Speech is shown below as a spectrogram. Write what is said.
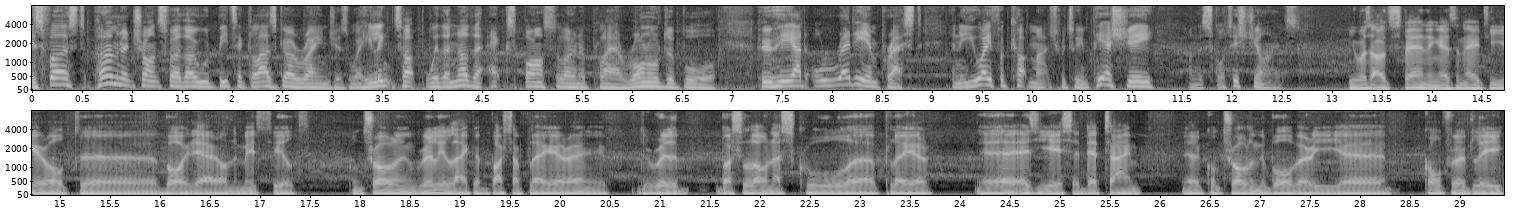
His first permanent transfer, though, would be to Glasgow Rangers, where he linked up with another ex Barcelona player, Ronald de Boer, who he had already impressed in a UEFA Cup match between PSG and the Scottish Giants. He was outstanding as an 18 year old uh, boy there on the midfield, controlling really like a Barca player, eh? the real Barcelona school uh, player uh, as he is at that time, uh, controlling the ball very uh, confidently,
